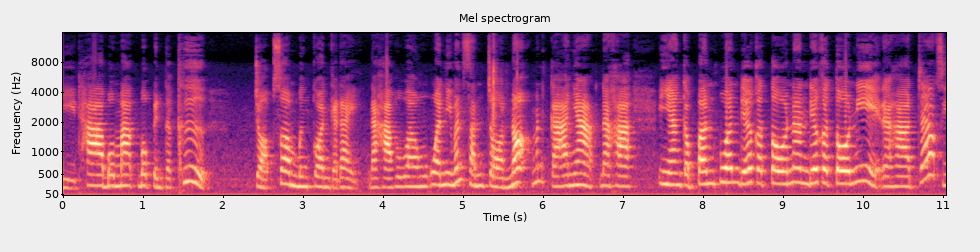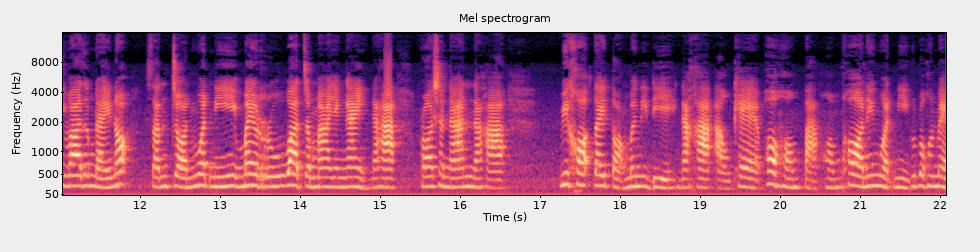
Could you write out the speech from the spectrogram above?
ดีๆ ถ้าบ่มากบ่เป็นตะคือจอบซ่อมเบื้องก่อนก็ได้นะคะ เพราะว่าวันนี้มันสัญจรเนาะมันกายากนะคะ อีหยังกับปันป่วนเดี๋ยวก็โตนั่นเดี๋ยวก็โตนี่นะคะจากสิว่าจังไดเนาะสัญจรงวดนี้ไม่รู้ว่าจะมายังไงนะคะ เพราะฉะนั้นนะคะ วิเคราะห์ไต่ตองเบื้องดีๆนะคะ เอาแค่พ่อหอมปากหอมคอในงวดนี้คุณพ่อคุณแม่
